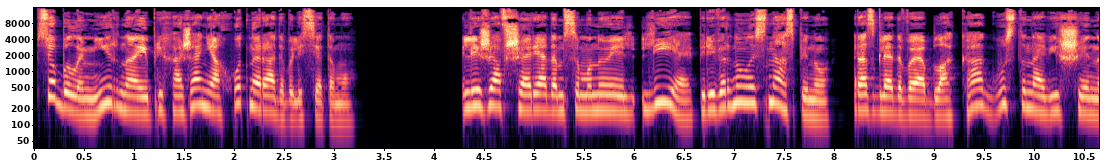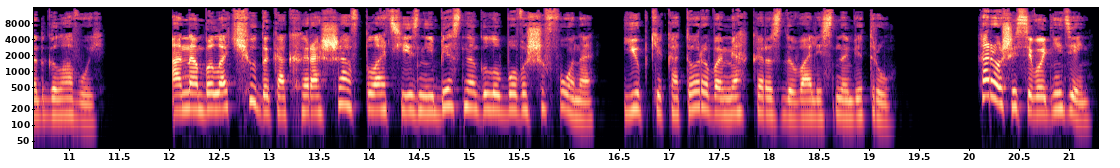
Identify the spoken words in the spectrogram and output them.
Все было мирно, и прихожане охотно радовались этому. Лежавшая рядом с Эммануэль Лия перевернулась на спину, разглядывая облака, густо нависшие над головой. Она была чудо как хороша в платье из небесно-голубого шифона, юбки которого мягко раздувались на ветру. «Хороший сегодня день», —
